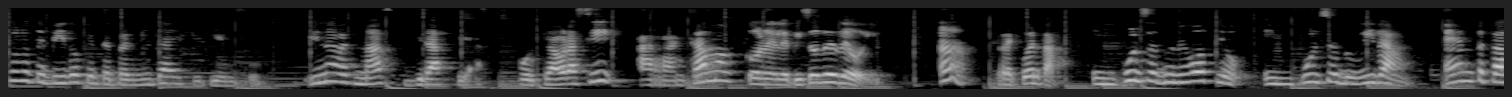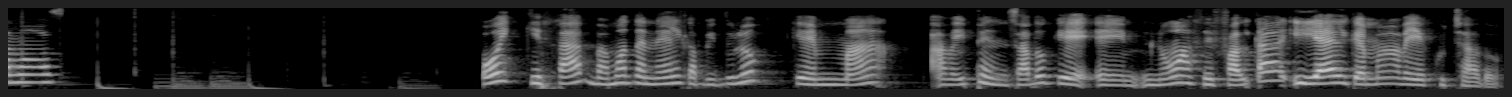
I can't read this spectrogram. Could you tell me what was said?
solo te pido que te permitas este tiempo. Y una vez más, gracias, porque ahora sí, arrancamos con el episodio de hoy. Ah, recuerda, impulsa tu negocio, impulsa tu vida. ¡Empezamos! Hoy quizás vamos a tener el capítulo que más habéis pensado que eh, no hace falta y es el que más habéis escuchado.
